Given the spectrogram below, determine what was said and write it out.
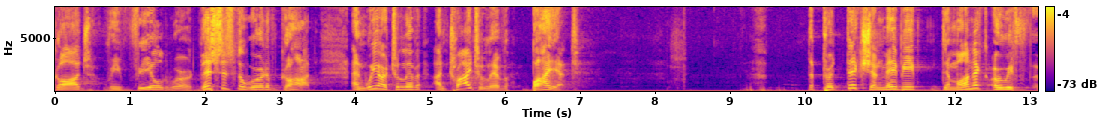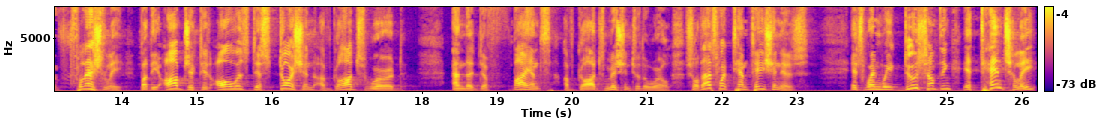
God's revealed word. This is the word of God, and we are to live and try to live by it. The prediction may be demonic or ref- fleshly, but the object is always distortion of God's word and the defiance of God's mission to the world. So that's what temptation is. It's when we do something intentionally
